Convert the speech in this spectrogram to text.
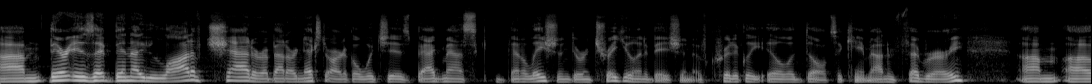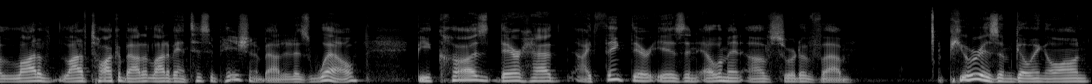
Um, there is a, been a lot of chatter about our next article, which is bag mask ventilation during tracheal intubation of critically ill adults. It came out in February. Um, a lot of lot of talk about it, a lot of anticipation about it as well, because there had I think there is an element of sort of um, purism going on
